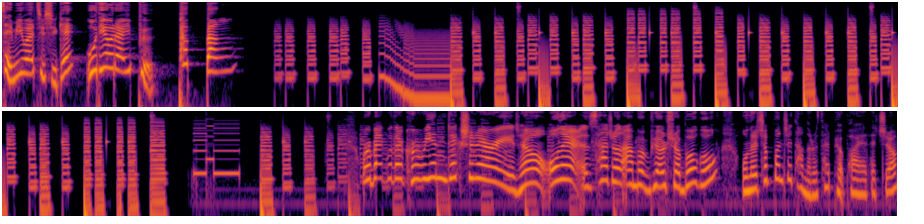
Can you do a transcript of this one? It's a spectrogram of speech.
재미와 지식의 오디오 라이프 팝빵 We're back with our Korean dictionary. 자, 오늘 사전 한번 펼쳐보고 오늘 첫 번째 단어를 살펴봐야 되죠.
